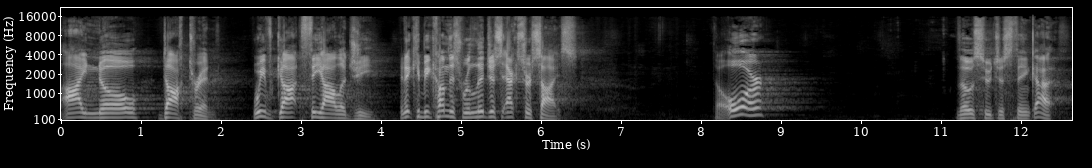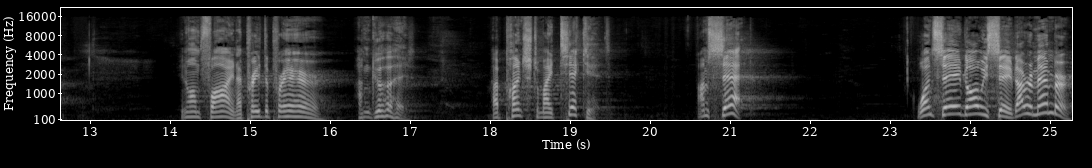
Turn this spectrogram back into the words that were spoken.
I know doctrine, we've got theology, and it can become this religious exercise. Or those who just think, ah, you know, I'm fine. I prayed the prayer. I'm good. I punched my ticket. I'm set. Once saved, always saved. I remember.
